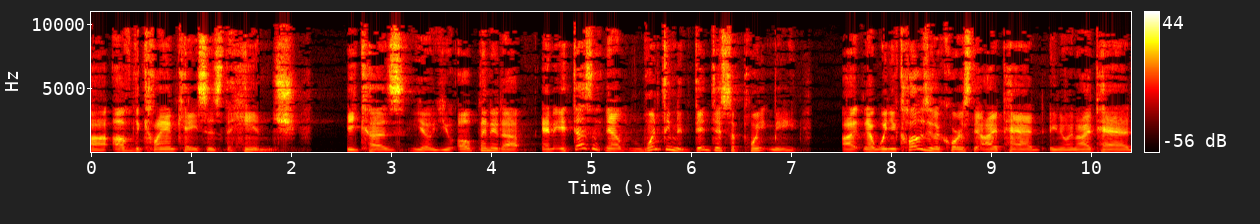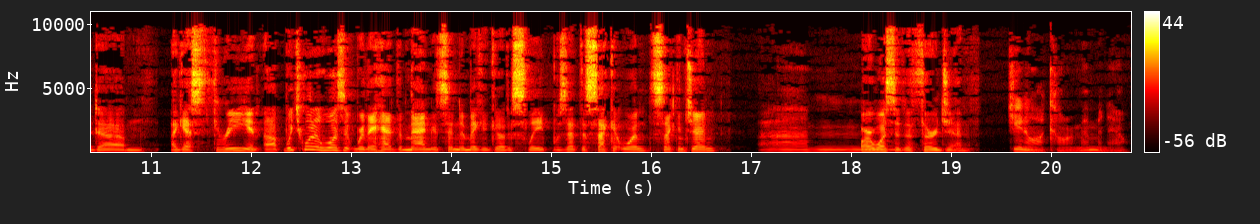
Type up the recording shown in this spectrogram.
uh, of the clam case is the hinge, because you know you open it up and it doesn't. Now, one thing that did disappoint me. Uh, now, when you close it, of course, the iPad, you know, an iPad, um, I guess three and up. Which one was it where they had the magnets in to make it go to sleep? Was that the second one, second gen, Um, or was it the third gen? do you know? I can't remember now.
